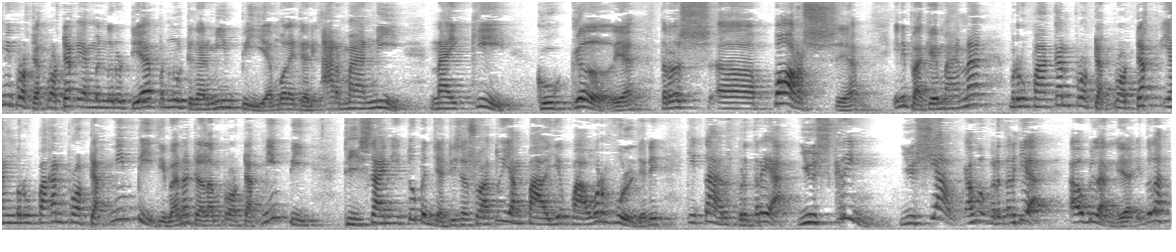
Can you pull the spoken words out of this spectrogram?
Ini produk-produk yang menurut dia penuh dengan mimpi ya, mulai dari Armani, Nike, Google ya, terus uh, Porsche ya. Ini bagaimana merupakan produk-produk yang merupakan produk mimpi di mana dalam produk mimpi desain itu menjadi sesuatu yang powerful. Jadi kita harus berteriak, you scream, you shout, kamu berteriak, kamu bilang ya, itulah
